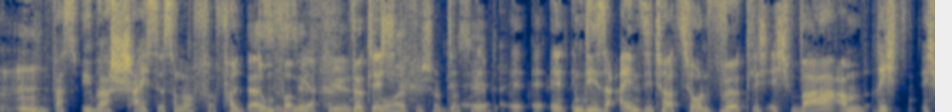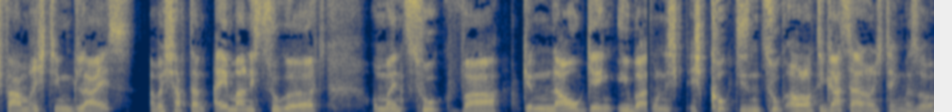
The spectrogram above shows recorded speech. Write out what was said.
Mhm. Was über Scheiße ist und noch voll Das dumm von mir. Wirklich. passiert. äh, äh, In dieser einen Situation wirklich, ich war am ich war am richtigen Gleis, aber ich habe dann einmal nicht zugehört und mein Zug war genau gegenüber und ich, ich guck diesen Zug auch noch die ganze Zeit an und ich denke mir so,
